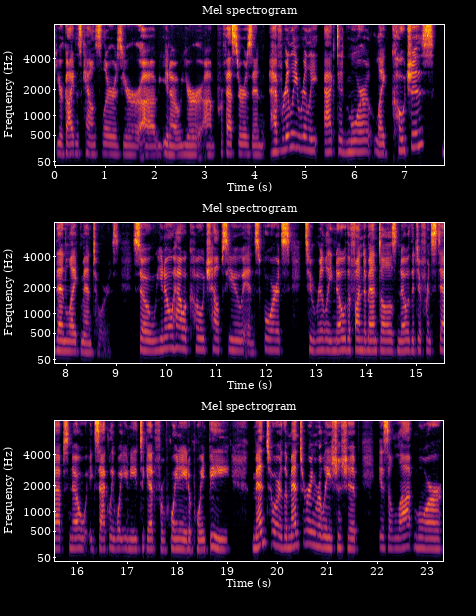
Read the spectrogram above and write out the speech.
your guidance counselors, your, uh, you know, your um, professors, and have really, really acted more like coaches than like mentors. So, you know how a coach helps you in sports to really know the fundamentals, know the different steps, know exactly what you need to get from point A to point B. Mentor, the mentoring relationship is a lot more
